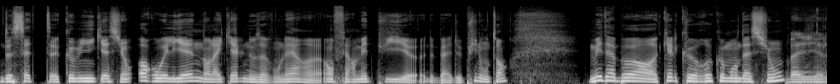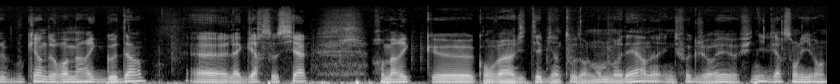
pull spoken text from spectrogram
de cette communication orwellienne dans laquelle nous avons l'air euh, enfermés depuis, euh, bah, depuis longtemps. Mais d'abord, quelques recommandations. Bah, il y a le bouquin de Romaric Godin, euh, La guerre sociale. Romaric euh, qu'on va inviter bientôt dans le monde moderne, une fois que j'aurai euh, fini de lire son livre.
